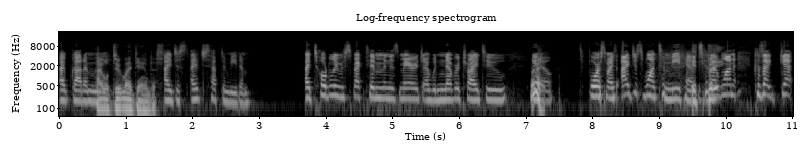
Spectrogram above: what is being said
I've got to meet. I will do my damnedest. I just I just have to meet him. I totally respect him in his marriage. I would never try to, you Right. know, force my. I just want to meet him It's- because I it- want because I get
